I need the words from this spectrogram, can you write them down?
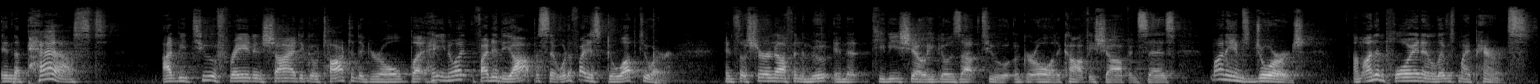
In the past, I'd be too afraid and shy to go talk to the girl. But hey, you know what? If I did the opposite, what if I just go up to her? And so, sure enough, in the mo- in the TV show, he goes up to a girl at a coffee shop and says, "My name's George. I'm unemployed and I live with my parents."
